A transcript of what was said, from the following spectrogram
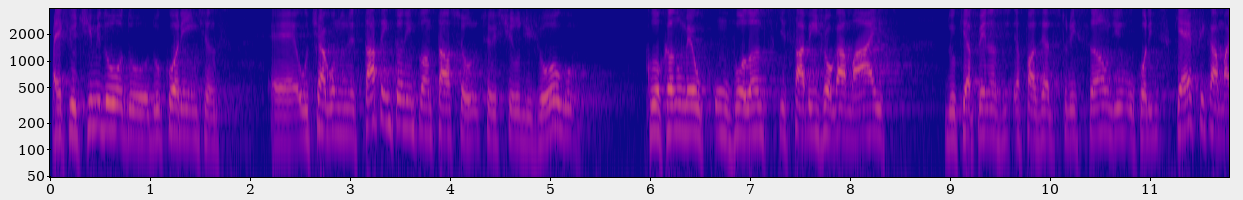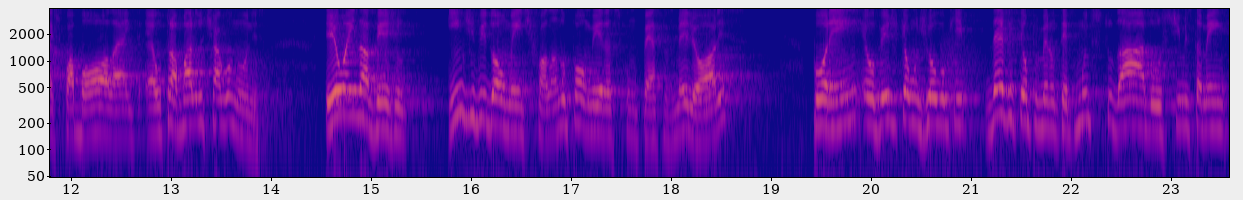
é que o time do, do, do Corinthians, é, o Thiago Nunes está tentando implantar o seu, seu estilo de jogo, colocando meu, um volantes que sabem jogar mais do que apenas fazer a destruição. De, o Corinthians quer ficar mais com a bola, é, é o trabalho do Thiago Nunes. Eu ainda vejo, individualmente falando, o Palmeiras com peças melhores, Porém, eu vejo que é um jogo que deve ter um primeiro tempo muito estudado, os times também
